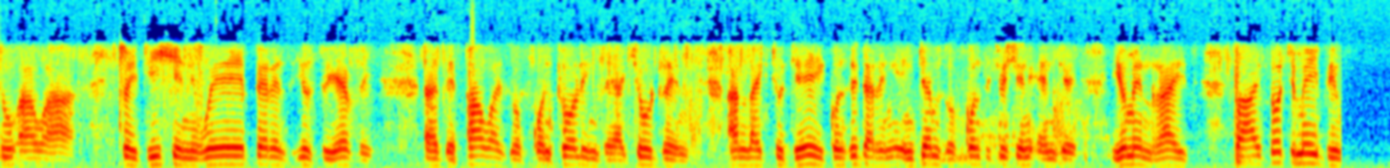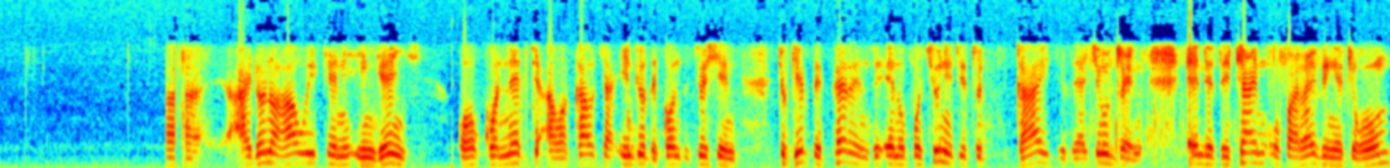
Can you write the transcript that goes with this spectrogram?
to our tradition where parents used to have the uh, the powers of controlling their children. Unlike today, considering in terms of constitution and uh, human rights. So I thought maybe uh, I don't know how we can engage or connect our culture into the constitution to give the parents an opportunity to guide their children and at the time of arriving at home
